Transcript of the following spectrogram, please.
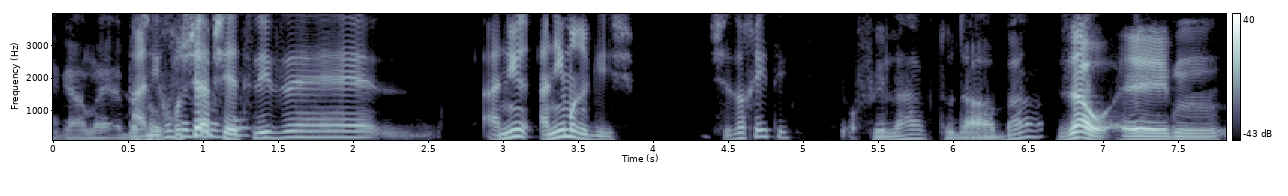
לגמרי. אני חושב שאצלי זה... אני, אני מרגיש שזכיתי. אופיר להב, תודה רבה. זהו, אמ,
